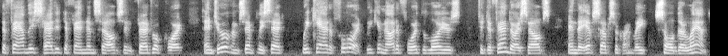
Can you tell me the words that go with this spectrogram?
the families had to defend themselves in federal court, and two of them simply said, we can't afford. We cannot afford the lawyers to defend ourselves, and they have subsequently sold their land.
